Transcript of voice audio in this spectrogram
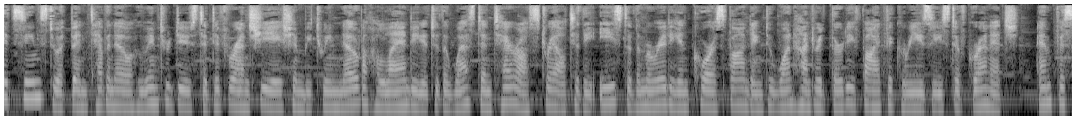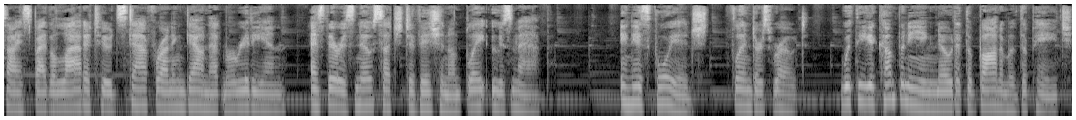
It seems to have been Thevenot who introduced a differentiation between Nova Hollandia to the west and Terra Australe to the east of the meridian corresponding to 135 degrees east of Greenwich, emphasized by the latitude staff running down that meridian, as there is no such division on Blaeu's map. In his voyage, Flinders wrote, with the accompanying note at the bottom of the page.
